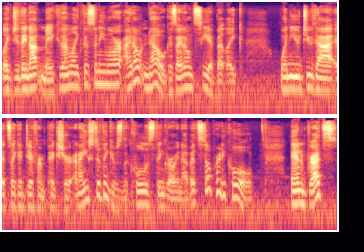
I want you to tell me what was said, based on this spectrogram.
Like, do they not make them like this anymore? I don't know because I don't see it. But like, when you do that, it's like a different picture. And I used to think it was the coolest thing growing up. It's still pretty cool. And Bratz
